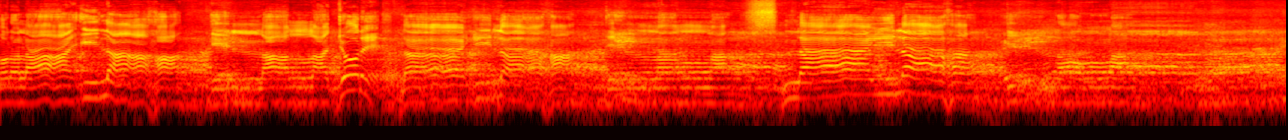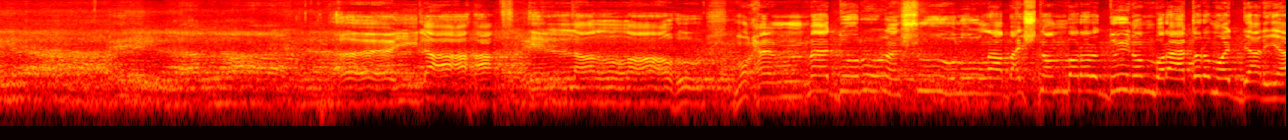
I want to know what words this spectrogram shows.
করলা ইলাহা ইল্লাল্লাহ জোরে লা ইলাহা ইল্লাল্লাহ লা ইলাহা ইল্লাল্লাহ ইলাহা ইল্লাল্লাহু মুহাম্মাদুর রাসূলুল্লাহ 22 নম্বরের 2 নম্বর আয়াতের মধ্যে আরিয়া,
